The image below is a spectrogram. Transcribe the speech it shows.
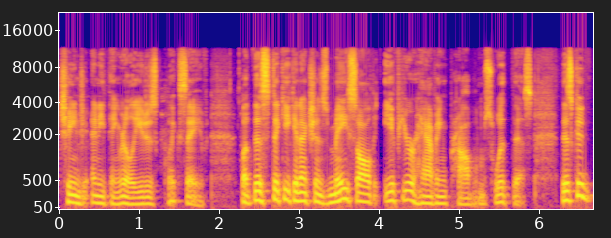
change anything really. You just click save. But this sticky connections may solve if you're having problems with this. This could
